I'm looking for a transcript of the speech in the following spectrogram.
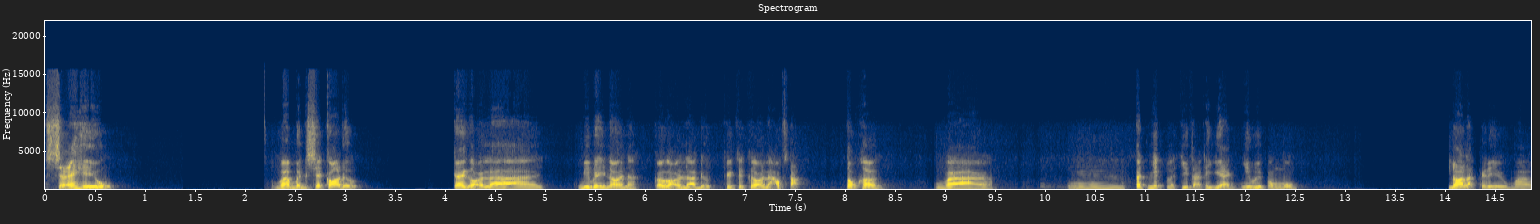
sẽ hiểu và mình sẽ có được cái gọi là quý vị nói nè có gọi là được cái cái gọi là học tập tốt hơn và um, ít nhất là trí tại thế gian như quý vị mong muốn. Đó là cái điều mà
